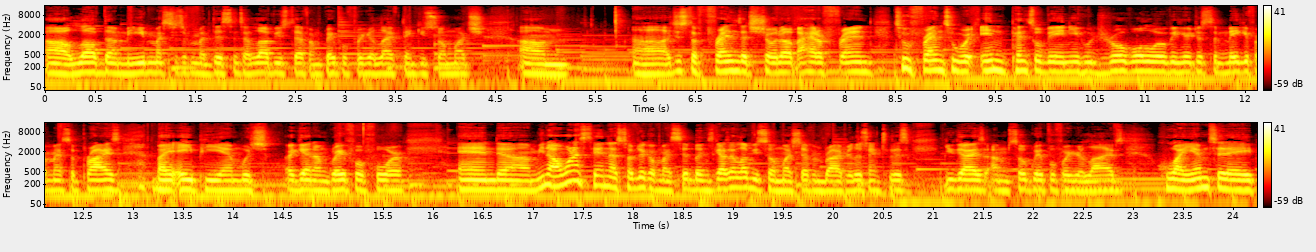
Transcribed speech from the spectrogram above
uh, loved on me even my sister from a distance. I love you steph. I'm grateful for your life. Thank you so much. Um, uh, just the friends that showed up. I had a friend, two friends who were in Pennsylvania who drove all the way over here just to make it for my surprise by 8 p.m., which again, I'm grateful for. And, um, you know, I want to stay in that subject of my siblings. Guys, I love you so much, Steph and. If you're listening to this, you guys, I'm so grateful for your lives. Who I am today,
